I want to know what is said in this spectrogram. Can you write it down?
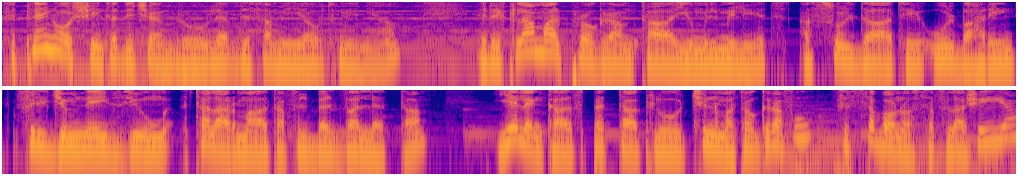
Fit-22 ta' Diċembru l-1908, irriklama l-programm ta' Jum il-Milied għas-suldati u l-baħrin fil-Gymnasium tal-Armata fil-Belt Valletta, jelenka spettaklu ċinematografu fis-seba' nofsa fil-għaxija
